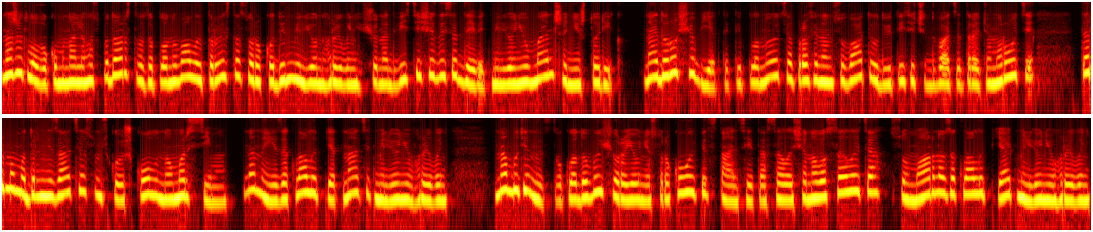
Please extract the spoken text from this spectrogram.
На житлово-комунальне господарство запланували 341 мільйон гривень, що на 269 мільйонів менше ніж торік. Найдорожчий об'єкт, який планується профінансувати у 2023 році, термомодернізація сумської школи номер 7 На неї заклали 15 мільйонів гривень. На будівництво кладовищ у районі 40-ї підстанції та селища Новоселиця сумарно заклали 5 мільйонів гривень.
